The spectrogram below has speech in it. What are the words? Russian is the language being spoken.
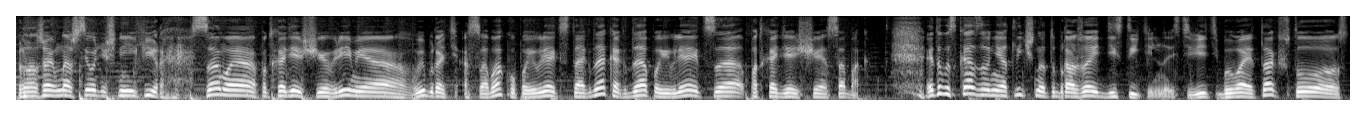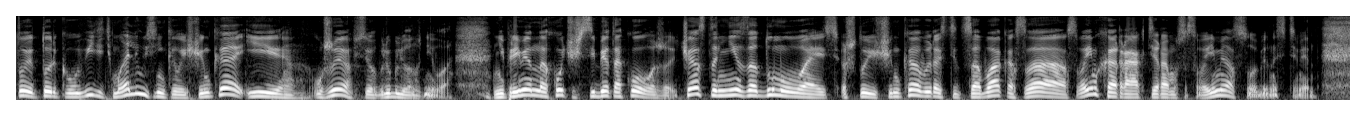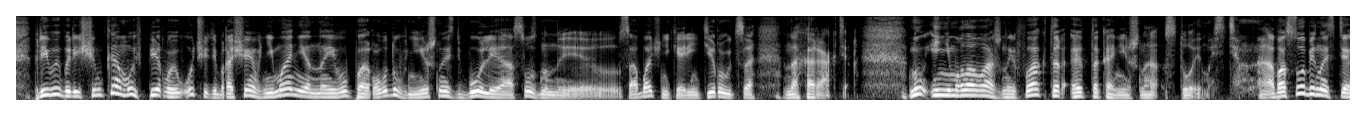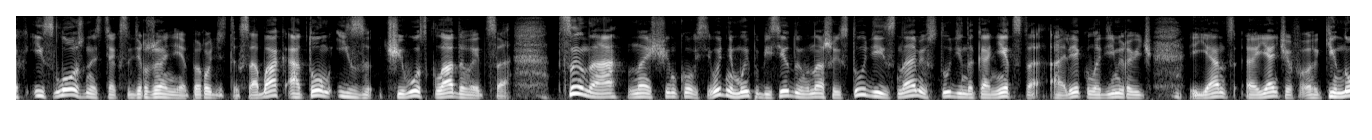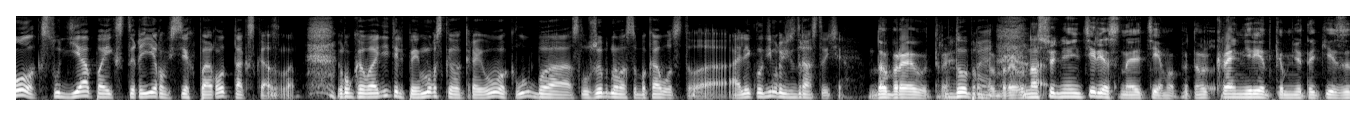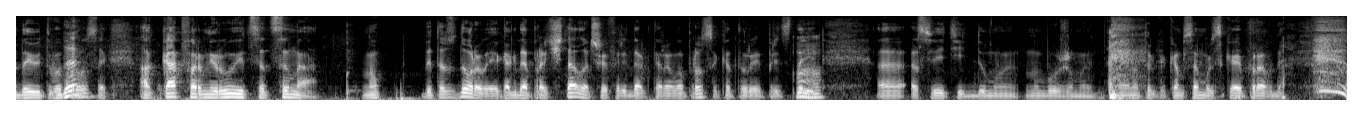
Продолжаем наш сегодняшний эфир. Самое подходящее время выбрать собаку появляется тогда, когда появляется подходящая собака. Это высказывание отлично отображает действительность, ведь бывает так, что стоит только увидеть малюсенького щенка и уже все, влюблен в него. Непременно хочешь себе такого же, часто не задумываясь, что из щенка вырастет собака со своим характером, со своими особенностями. При выборе щенка мы в первую очередь обращаем внимание на его породу, внешность, более осознанные собачники ориентируются на характер. Ну и немаловажный фактор это, конечно, стоимость стоимость. Об особенностях и сложностях содержания породистых собак, о том, из чего складывается цена на щенков. Сегодня мы побеседуем в нашей студии. С нами в студии наконец-то Олег Владимирович Янц, э, Янчев, э, кинолог, судья по экстерьеру всех пород, так сказано. Руководитель Приморского краевого клуба служебного собаководства. Олег Владимирович, здравствуйте. Доброе утро. Доброе. Доброе. У нас сегодня интересная тема, потому что крайне редко мне такие задают вопросы. Да? А как формируется формируется цена. Ну, это здорово. Я когда прочитал от шеф-редактора вопросы, которые предстоит угу. э, осветить, думаю, ну, боже мой, наверное, только комсомольская правда.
